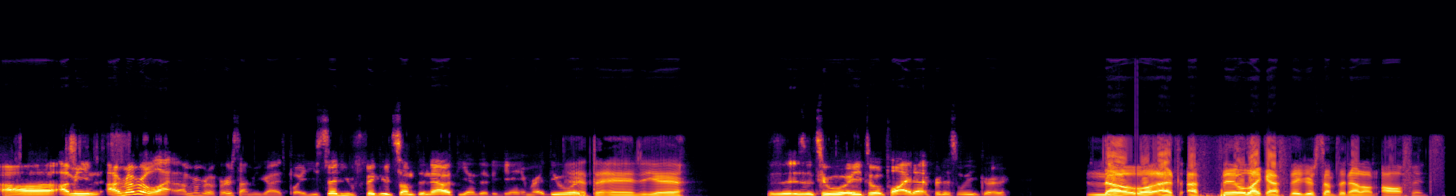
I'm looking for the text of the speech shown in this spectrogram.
Uh, I mean, I remember la- I remember the first time you guys played. You said you figured something out at the end of the game, right, Dude? At the end, yeah. Is it is it too late to apply that for this week, or No, well, I I feel like I figured something out on offense.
